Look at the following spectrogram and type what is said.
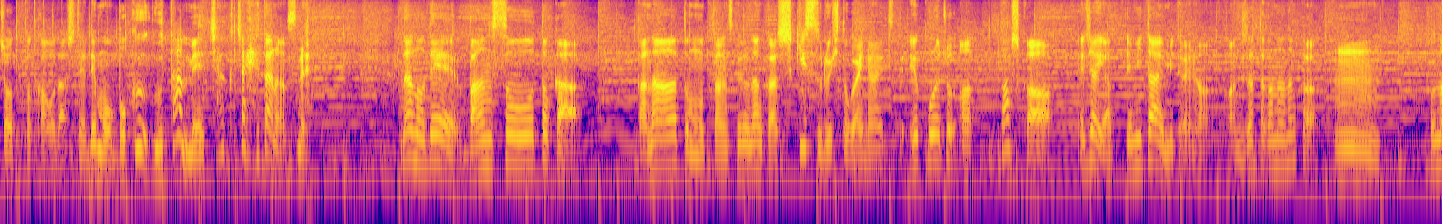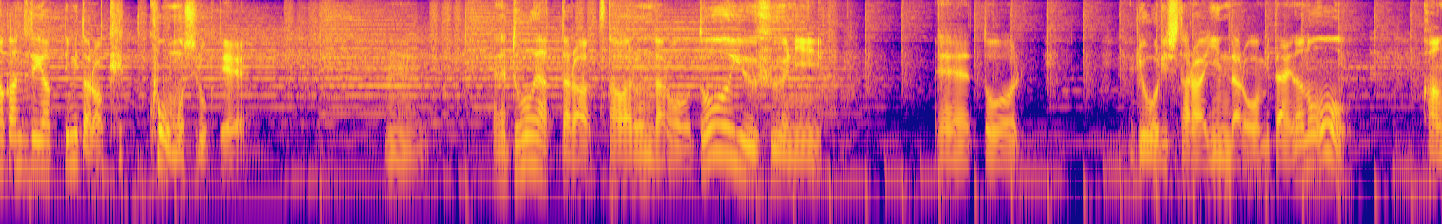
ちょっと顔出してでも僕歌めちゃくちゃ下手なんですね。なので伴奏とかかなと思ったんですけどなんか指揮する人がいないっつって「えこれちょあ確かえじゃあやってみたい」みたいな感じだったかな。なんかうん。そんな感じでやってみたら結構面白くて。うん。えどうやったら伝わるんだろう。どういう風にえー、っと料理したらいいんだろうみたいなのを考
